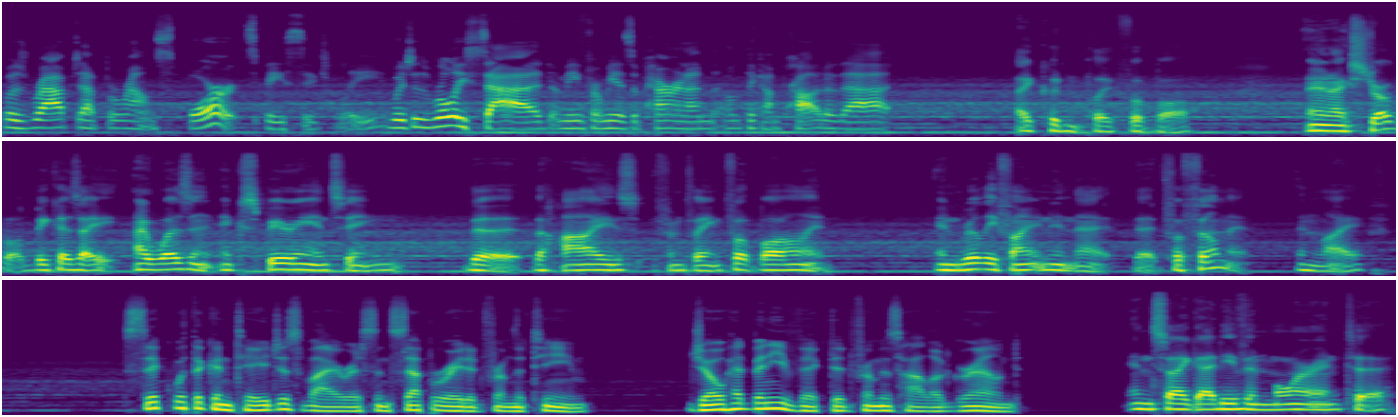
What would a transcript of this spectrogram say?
was wrapped up around sports, basically, which is really sad. I mean, for me as a parent, I'm, I don't think I'm proud of that. I couldn't play football. And I struggled because I, I wasn't experiencing the the highs from playing football and and really finding that that fulfillment in life. Sick with the contagious virus and separated from the team, Joe had been evicted from his hallowed ground. And so I got even more into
